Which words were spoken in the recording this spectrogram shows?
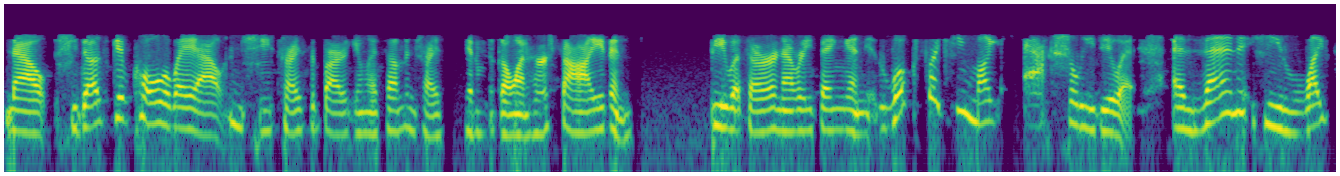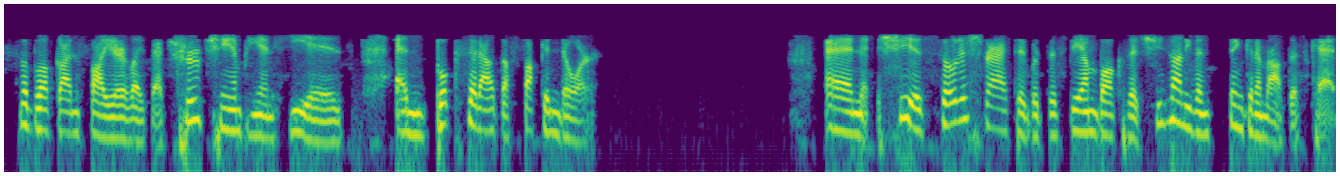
Now, she does give Cole a way out and she tries to bargain with him and tries to get him to go on her side and be with her and everything and it looks like he might actually do it and then he lights the book on fire like that true champion he is and books it out the fucking door and she is so distracted with this damn book that she's not even thinking about this kid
